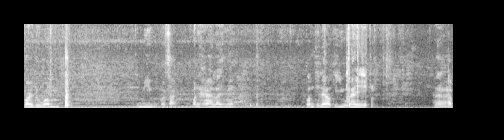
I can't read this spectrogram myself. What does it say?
คอยดูว่าจะมีอุปสรรคปัญหาอะไรไหม ต้นที่แล้วที่อยู่ในนะครับ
